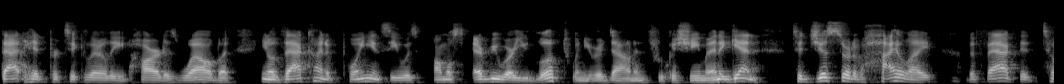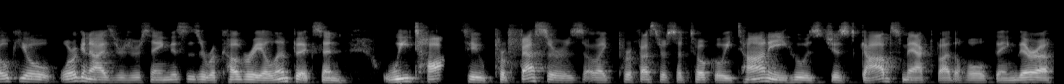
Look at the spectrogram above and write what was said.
that hit particularly hard as well. But you know that kind of poignancy was almost everywhere you looked when you were down in Fukushima. And again, to just sort of highlight the fact that Tokyo organizers are saying this is a recovery Olympics, and we talked to professors like Professor Satoko Itani, who was just gobsmacked by the whole thing. They're a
